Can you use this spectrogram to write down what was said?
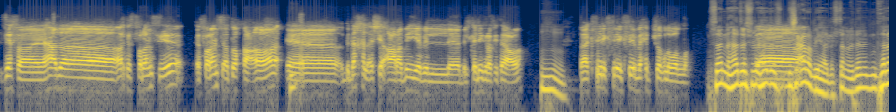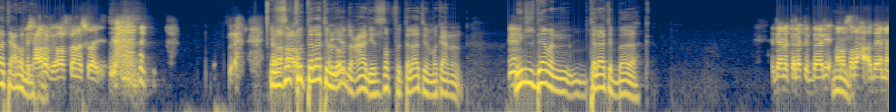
زفا هذا artist فرنسي. فرنسي أتوقع آه, آه بدخل أشياء عربية بال calligraphy تاعه. فكثير كثير كثير بحب شغله والله. استنى هذا مش ف... هذا مش عربي هذا استنى بدنا ثلاثة عربي. مش عربي آه استنى شوي. إذا. صفوا الثلاثة من طيب. الأردن عادي إذا صفوا الثلاثة من مكان. مين اللي دائما ثلاثة ببالك؟ دائما ثلاثة ببالي. أنا بصراحه دائما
